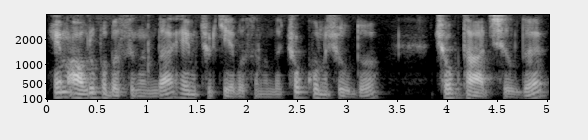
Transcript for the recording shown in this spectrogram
hem Avrupa basınında hem Türkiye basınında çok konuşuldu, çok tartışıldı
